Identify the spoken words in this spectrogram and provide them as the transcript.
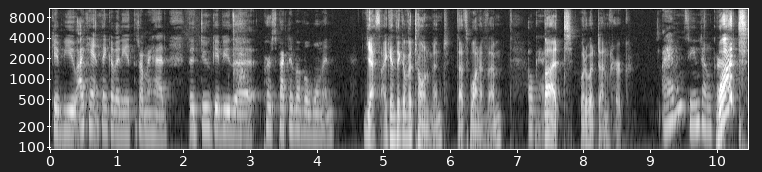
give you I can't think of any at the top of my head that do give you the perspective of a woman. Yes, I can think of Atonement. That's one of them. Okay. But what about Dunkirk? I haven't seen Dunkirk. What?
